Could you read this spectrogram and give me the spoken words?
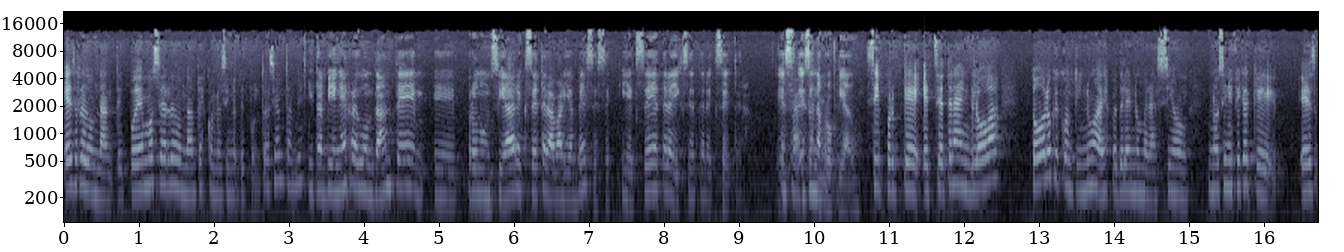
es redundante. Podemos ser redundantes con los signos de puntuación también. Y también es redundante eh, pronunciar etcétera varias veces, y etcétera, y etcétera, etcétera. Es, es inapropiado. Sí, porque etcétera engloba todo lo que continúa después de la enumeración. No significa que es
